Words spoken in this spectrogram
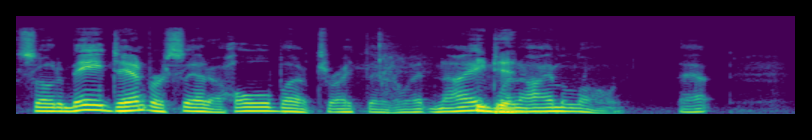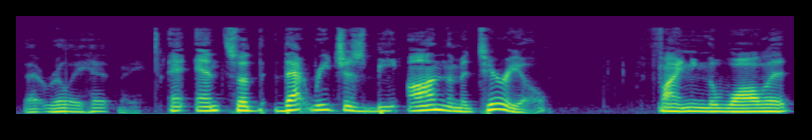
so to me, Denver said a whole bunch right there. At night when I'm alone, that that really hit me. And, and so th- that reaches beyond the material, finding the wallet,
